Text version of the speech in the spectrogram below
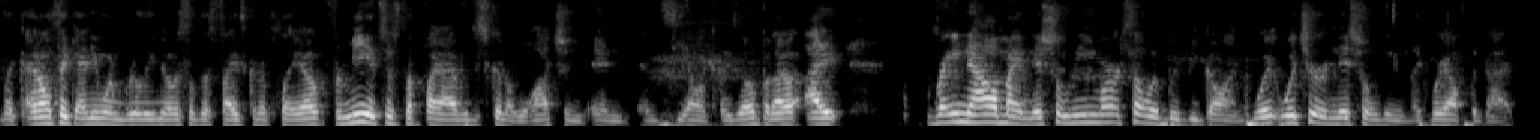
like I don't think anyone really knows how this fight's going to play out. For me, it's just a fight I'm just going to watch and, and, and see how it plays out. But I, I right now, my initial lean, Marcel, would be Gane. What, what's your initial lean, like right off the bat?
